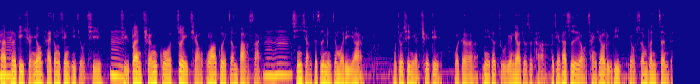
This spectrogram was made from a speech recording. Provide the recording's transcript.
他特地选用台中县一九七，举办全国最强蛙桂争霸赛。嗯哼，心想这支米这么厉害，我就心里很确定，我的米的主原料就是它，而且它是有产销履历、有身份证的。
